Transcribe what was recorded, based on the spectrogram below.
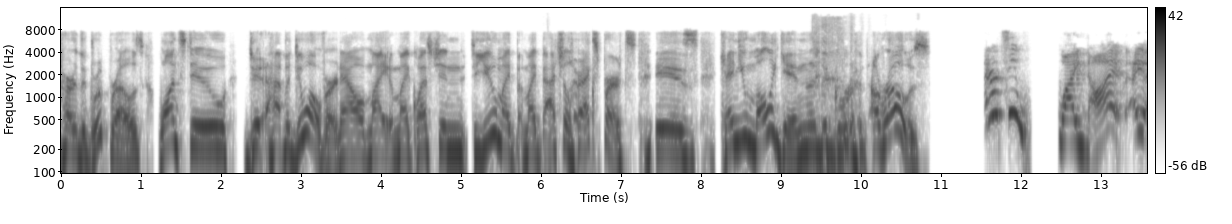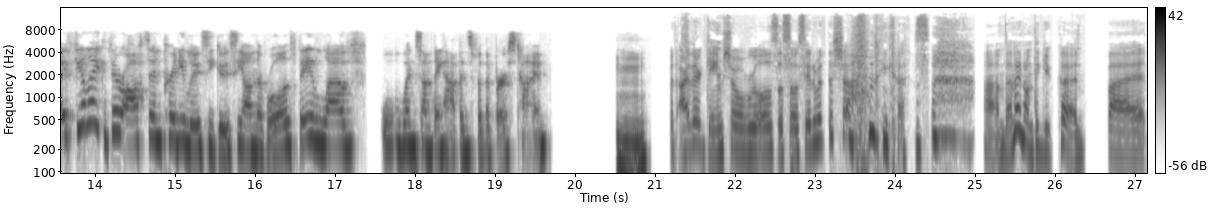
her the group rose, wants to do, have a do over. Now, my my question to you, my my bachelor experts, is: Can you mulligan the gr- a rose? I don't see why not. I, I feel like they're often pretty loosey goosey on the rules. They love when something happens for the first time. Mm-hmm. But are there game show rules associated with the show? because um, then I don't think you could. But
